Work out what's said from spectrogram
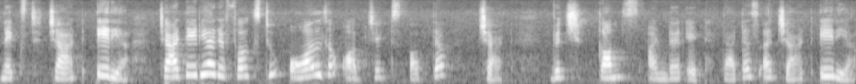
Next chart area. Chart area refers to all the objects of the chart which comes under it. That is a chart area.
